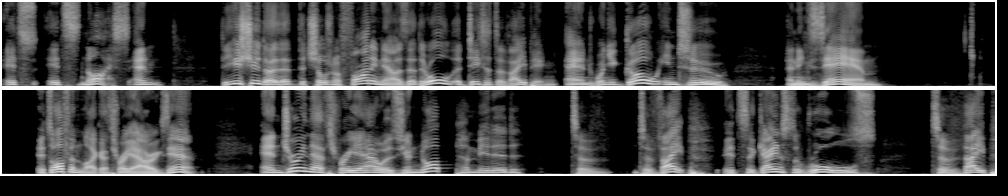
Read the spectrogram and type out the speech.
It's it's nice. And the issue though that the children are finding now is that they're all addicted to vaping. And when you go into an exam it's often like a 3 hour exam. And during that 3 hours you're not permitted to to vape. It's against the rules to vape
